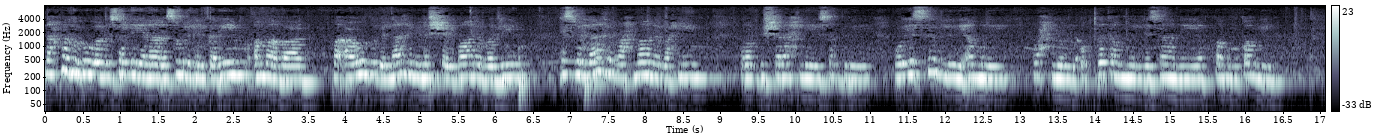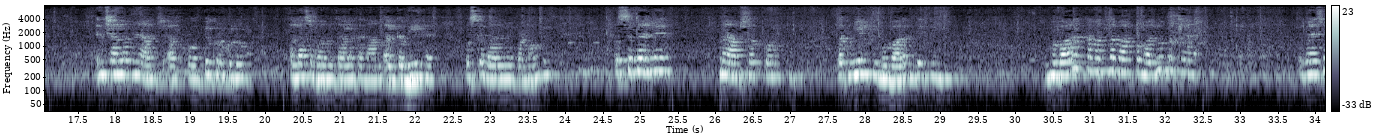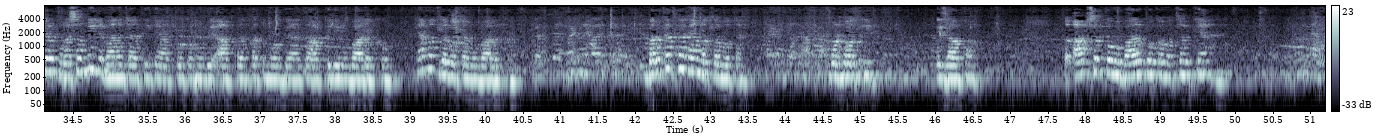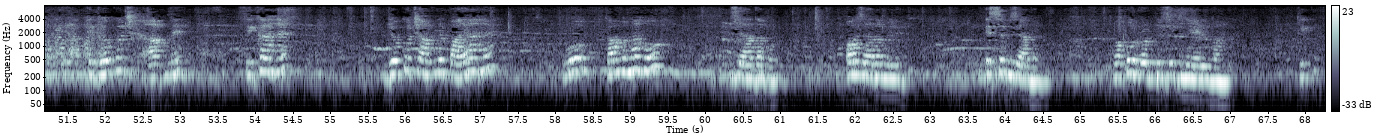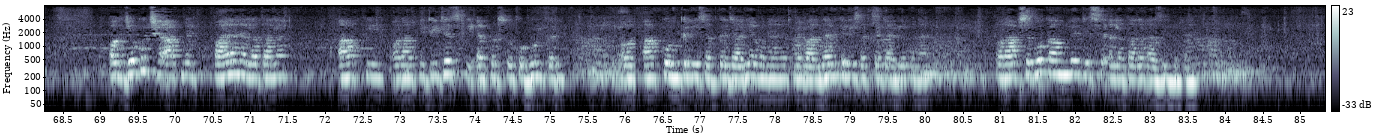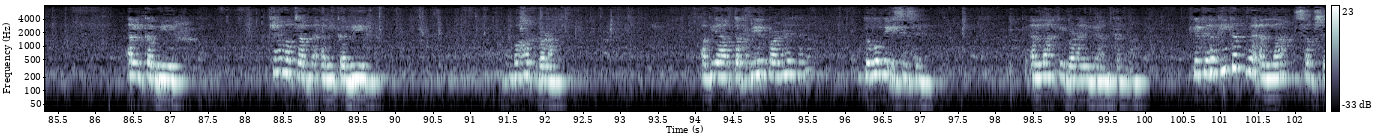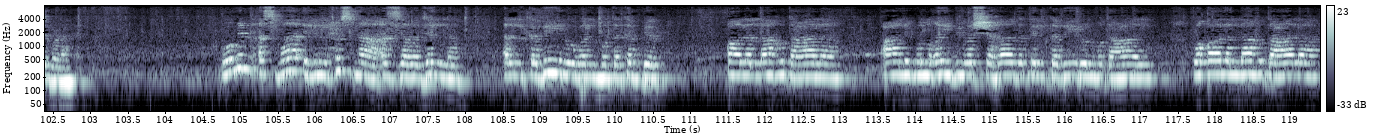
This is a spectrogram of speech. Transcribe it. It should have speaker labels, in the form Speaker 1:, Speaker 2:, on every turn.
Speaker 1: نحمده ونصلي على رسوله الكريم، أما بعد، فأعوذ بالله من الشيطان الرجيم. بسم الله الرحمن الرحيم. رب اشرح لي صدري ويسر لي أمري، واحلل عقدة من لساني يفقهوا قولي. انشاءاللہ میں آج آپ کو فکر قلوب، اللہ سبحانہ تعالیٰ کا نام الکبیر ہے، اس کے بارے میں پڑھاؤں گی۔ اس سے پہلے میں آپ سب کو تکمیل کی مبارک دیتی ہوں۔ مبارک کا مطلب آپ کو معلوم ہے کیا ہے میں صرف رسم نہیں نبھانا چاہتی کہ آپ کو کہوں گی آپ کا ختم ہو گیا تو آپ کے لیے مبارک ہو۔ کیا مطلب ہوتا ہے مبارک کا؟ برکت کا کیا مطلب ہوتا ہے؟ بڑھوتری، اضافہ۔ تو آپ سب کو مبارک ہو کا مطلب کیا ہے؟ کہ جو کچھ آپ نے سیکھا ہے، جو کچھ آپ نے پایا ہے، وہ کم نہ ہو۔ زیادہ ہو اور زیادہ ملے، اس سے بھی زیادہ۔ وقل رب زدنی علما۔ ٹھیک ہے؟ اور جو کچھ آپ نے پایا ہے، اللہ تعالیٰ آپ کی اور آپ کی ٹیچرس کی ایفرٹس کو قبول کرے۔ اور آپ کو ان کے لیے صدقہ جاریہ بنائے، اپنے والدین کے لیے صدقہ جاریہ بنائے۔ اور آپ سے وہ کام لے جس سے اللہ تعالیٰ راضی ہو جائے۔ الکبیر۔ کیا مطلب ہے الکبیر؟ بہت بڑا۔ ابھی آپ تقبیر پڑھ رہے تھے نا، تو وہ بھی اسی سے کہ اللہ کی بڑائی بیان کرنا۔ کیونکہ حقیقت میں اللہ سب سے بڑا ہے۔ ومن اسمائه الحسنى عز وجل الكبير والمتكبر۔ قال الله تعالى، عالم الغيب والشهادة الكبير المتعال۔ وقال الله تعالى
